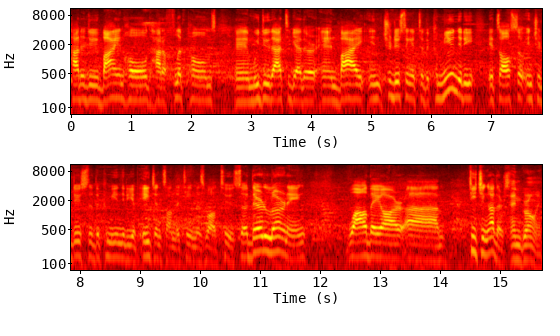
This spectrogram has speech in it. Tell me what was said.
how to do buy and hold, how to flip homes, and we do that together. And by introducing it to the community, it's also introduced to the community of agents on the team as well too. So they're learning while they are um, teaching others, And growing.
